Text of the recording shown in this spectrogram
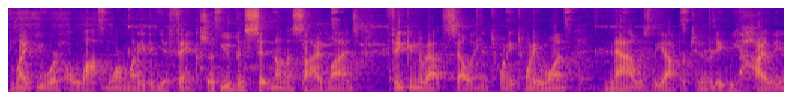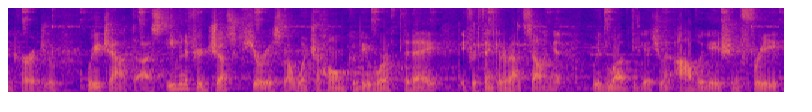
might be worth a lot more money than you think. So if you've been sitting on the sidelines thinking about selling in 2021, now is the opportunity. We highly encourage you, reach out to us. Even if you're just curious about what your home could be worth today, if you're thinking about selling it, we'd love to get you an obligation-free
